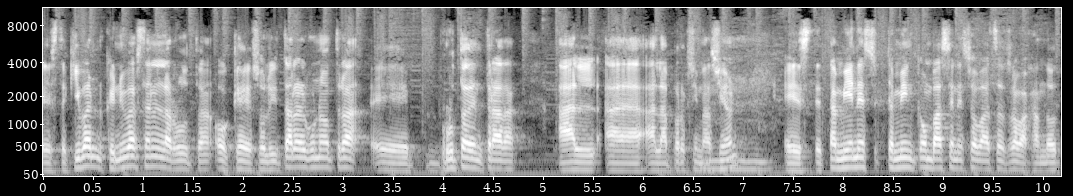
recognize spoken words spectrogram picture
este, que, iban, que no iba a estar en la ruta o que solicitar alguna otra eh, ruta de entrada a, la aproximación, mm. este, también, es, también con base en eso va a estar trabajando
